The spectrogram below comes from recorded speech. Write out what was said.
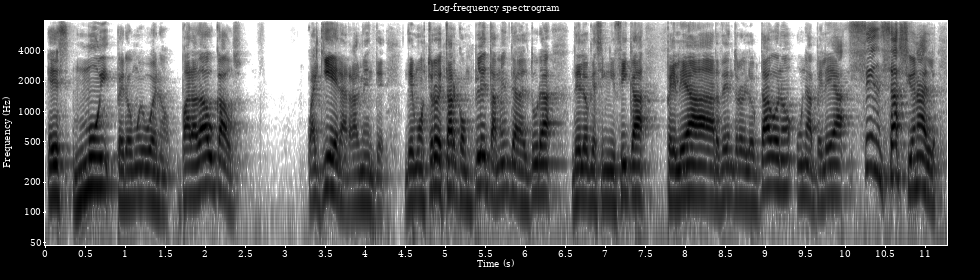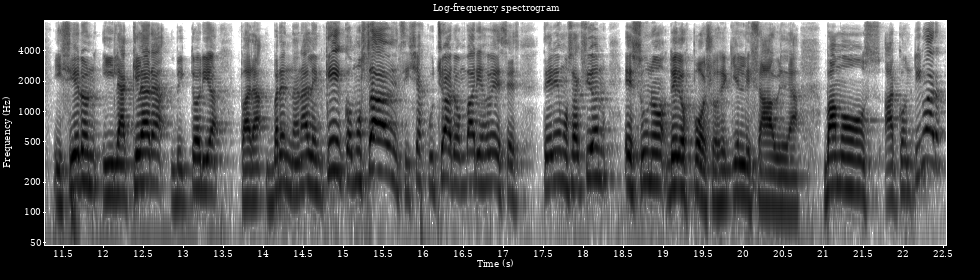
es muy, pero muy bueno. Para Daukaus, cualquiera realmente, demostró estar completamente a la altura de lo que significa pelear dentro del octágono. Una pelea sensacional hicieron y la clara victoria para Brendan Allen, que como saben, si ya escucharon varias veces, tenemos acción, es uno de los pollos de quien les habla. Vamos a continuar.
